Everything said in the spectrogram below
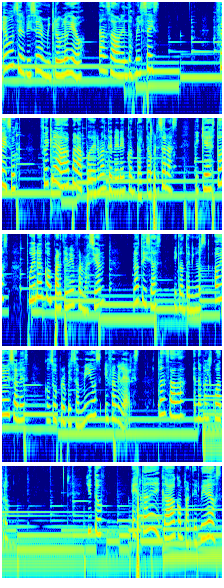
es un servicio de microblogueo lanzado en el 2006. Facebook fue creada para poder mantener en contacto a personas y que estos pudieran compartir información, noticias y contenidos audiovisuales con sus propios amigos y familiares, lanzada en 2004. YouTube está dedicado a compartir videos.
